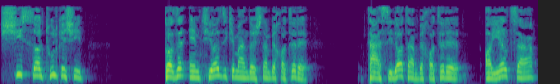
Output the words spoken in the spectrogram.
6 سال طول کشید. تازه امتیازی که من داشتم به خاطر تحصیلاتم به خاطر آیلتسم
